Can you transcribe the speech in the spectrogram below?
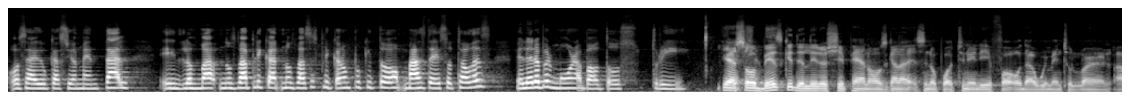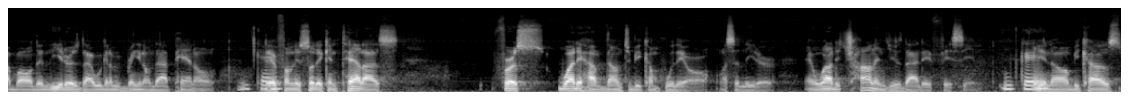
o sea, educación mental. Y los va- nos va a aplicar, nos vas a explicar un poquito más de eso. Tell us a little bit more about those three. Yeah, so basically the leadership panel is gonna is an opportunity for other women to learn about the leaders that we're gonna be bringing on that panel. Okay. Definitely, so they can tell us first what they have done to become who they are as a leader, and what are the challenges that they're facing. Okay. You know, because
